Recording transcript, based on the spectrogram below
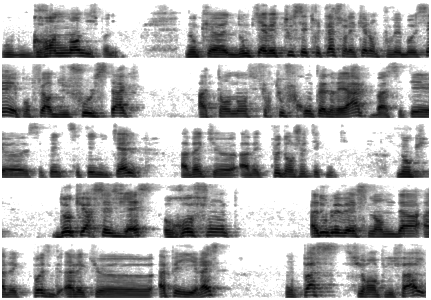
ou grandement disponible. Donc, euh, donc il y avait tous ces trucs-là sur lesquels on pouvait bosser. Et pour faire du full stack à tendance surtout front-end React, bah, c'était, euh, nickel avec, euh, avec peu d'enjeux techniques. Donc, Docker 16JS, refonte AWS Lambda avec, Post, avec API REST. On passe sur Amplify.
